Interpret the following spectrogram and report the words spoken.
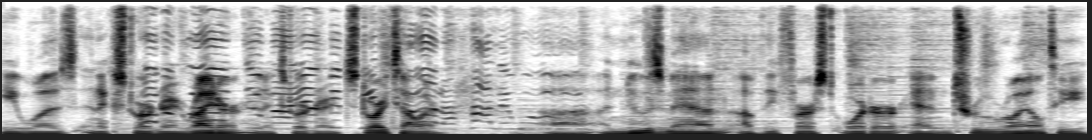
He was an extraordinary writer, an extraordinary storyteller, uh, a newsman of the First Order and true royalty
